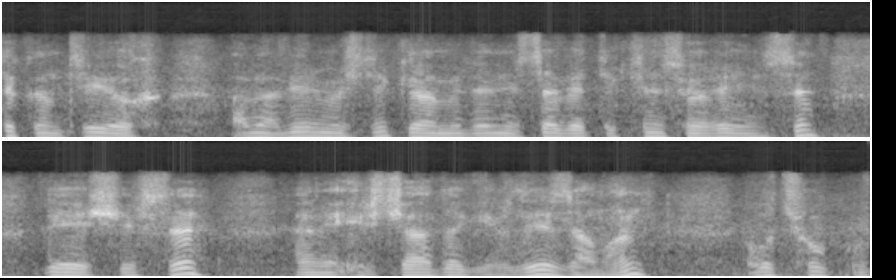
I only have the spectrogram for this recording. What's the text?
Sıkıntı yok. Ama bir müşrik gömüden nisap ettikten sonra insan değişirse yani irşada girdiği zaman o çok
